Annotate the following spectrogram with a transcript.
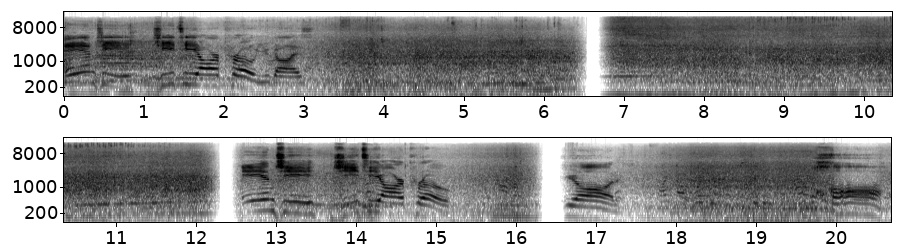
AMG GTR Pro, you guys. AMG GTR Pro. God. Oh.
